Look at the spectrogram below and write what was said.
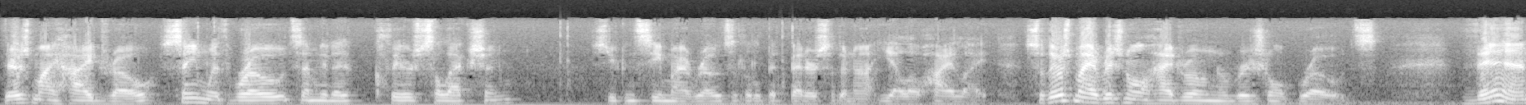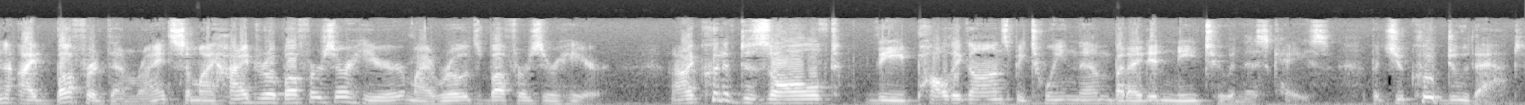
There's my hydro. Same with roads, I'm going to clear selection so you can see my roads a little bit better so they're not yellow highlight. So there's my original hydro and original roads. Then I buffered them, right? So my hydro buffers are here, my roads buffers are here. Now I could have dissolved the polygons between them, but I didn't need to in this case. But you could do that.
